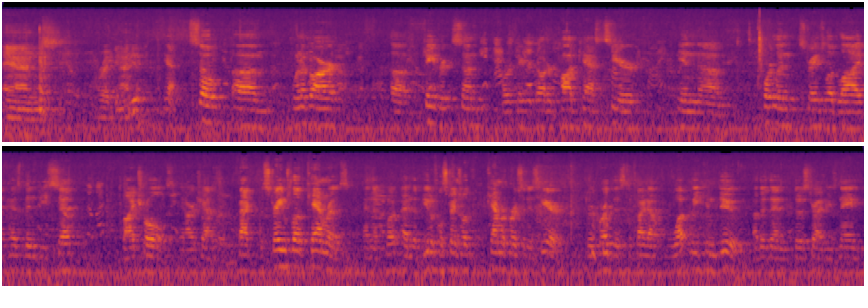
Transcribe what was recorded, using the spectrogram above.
And right behind you? Yeah, so, um, one of our, uh, favorite son or favorite daughter podcasts here in, um, Portland, Strangelove Live has been beset by trolls in our chat room. In fact, the Strangelove cameras and the, and the beautiful Strangelove camera person is here to record this to find out what we can do other than those strategies named.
